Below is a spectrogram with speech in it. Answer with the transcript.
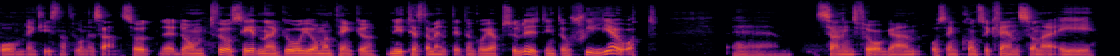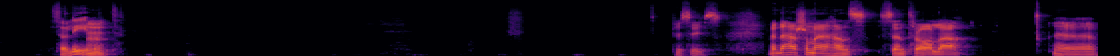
om den kristna tron är sann. Så eh, de två sidorna går ju, om man tänker Nytestamentet, de går ju absolut inte att skilja åt. Eh, sanningsfrågan och sen konsekvenserna är för livet. Mm. Precis. Men det här som är hans centrala eh,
